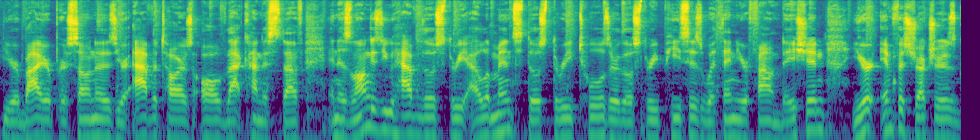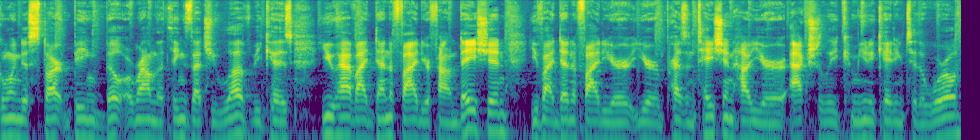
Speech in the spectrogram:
your buyer personas, your avatars, all of that kind of stuff? And as long as you have those three elements, those three tools, or those three pieces within your foundation, your infrastructure is going to start being built around the things that you love because you have identified your foundation, you've identified your your presentation, how you're actually communicating to the world,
